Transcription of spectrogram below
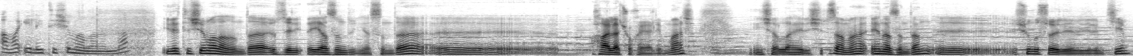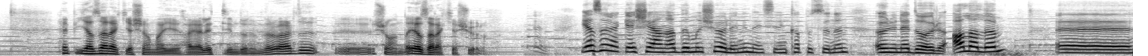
Ama iletişim alanında İletişim alanında özellikle yazın dünyasında e, hala çok hayalim var. İnşallah erişiriz ama en azından e, şunu söyleyebilirim ki hep yazarak yaşamayı hayal ettiğim dönemler vardı. E, şu anda yazarak yaşıyorum. Yazarak yaşayan adamı şöyle ninesinin kapısının önüne doğru alalım. Ee,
